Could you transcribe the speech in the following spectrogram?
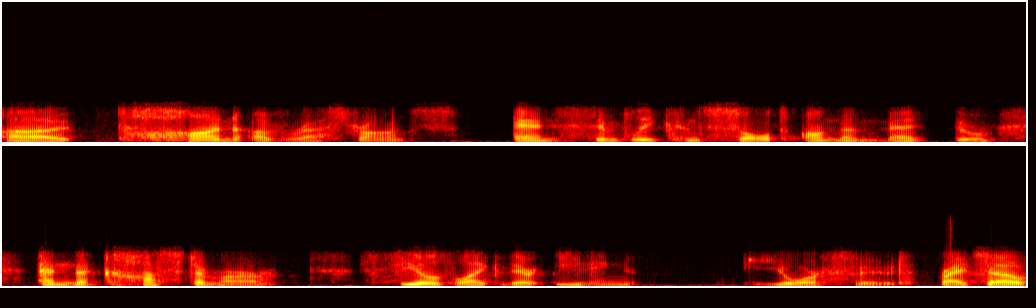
a ton of restaurants and simply consult on the menu, and the customer feels like they're eating your food, right? So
